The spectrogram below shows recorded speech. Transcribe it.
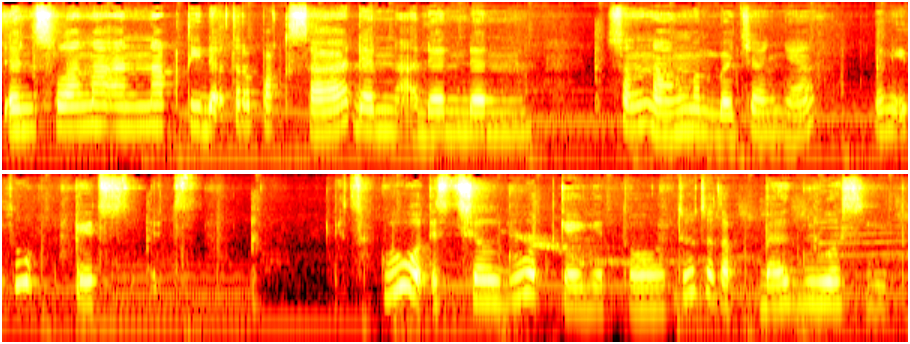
Dan selama anak tidak terpaksa dan dan dan senang membacanya dan itu it's it's good it's still good kayak gitu. Itu tetap bagus gitu.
